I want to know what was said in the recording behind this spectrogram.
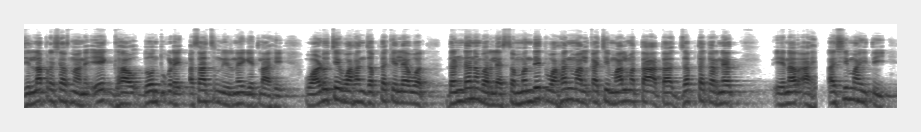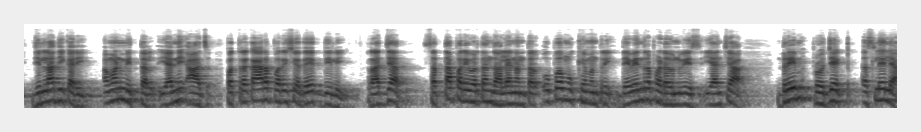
जिल्हा प्रशासनाने एक घाव दोन तुकडे असाच निर्णय घेतला आहे. वाळूचे वाहन जप्त केल्यावर दंड न भरल्यास संबंधित वाहन मालकाची मालमत्ता आता जप्त करण्यात येणार आहे. अशी माहिती जिल्हाधिकारी अमन मित्तल यांनी आज पत्रकार परिषदेत दिली. राज्यात सत्ता परिवर्तन झाल्यानंतर उपमुख्यमंत्री देवेंद्र फडणवीस यांच्या ड्रीम प्रोजेक्ट असलेल्या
